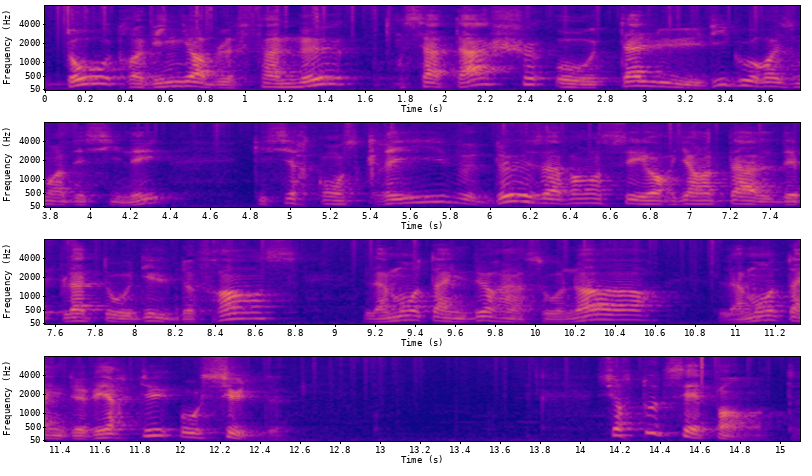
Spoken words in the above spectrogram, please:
d'autres vignobles fameux s'attachent aux talus vigoureusement dessinés qui circonscrivent deux avancées orientales des plateaux d'Île-de-France, la montagne de Reims au nord, la montagne de Vertu au sud. Sur toutes ces pentes,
